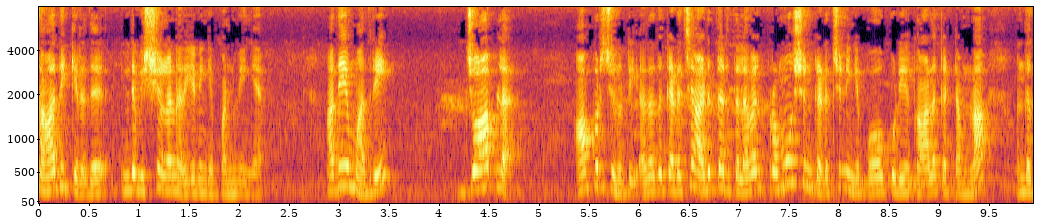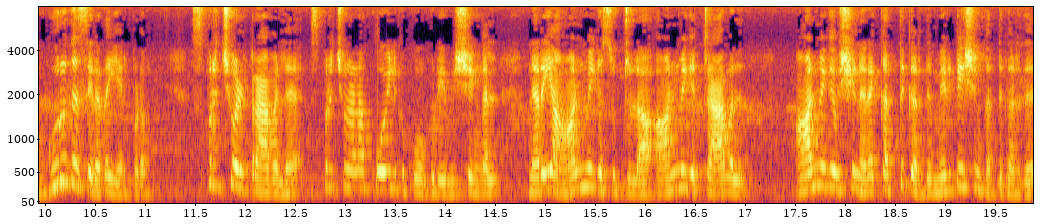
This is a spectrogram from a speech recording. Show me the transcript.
சாதிக்கிறது இந்த விஷயம்லாம் நிறைய நீங்கள் பண்ணுவீங்க. அதே மாதிரி ஜாப்ல ஆப்பர்ச்சுனிட்டி அதாவது கிடைச்சி அடுத்தடுத்த லெவல் ப்ரொமோஷன் கிடைச்சி நீங்கள் போகக்கூடிய காலகட்டம்லாம் அந்த குருத தசையில ஏற்படும். ஸ்பிரிச்சுவல் ட்ராவலு ஸ்பிரிச்சுவலான கோயிலுக்கு போகக்கூடிய விஷயங்கள் நிறைய ஆன்மீக சுற்றுலா ஆன்மீக ட்ராவல் ஆன்மீக விஷயம் நிறைய கற்றுக்கிறது மெடிடேஷன் கற்றுக்கிறது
